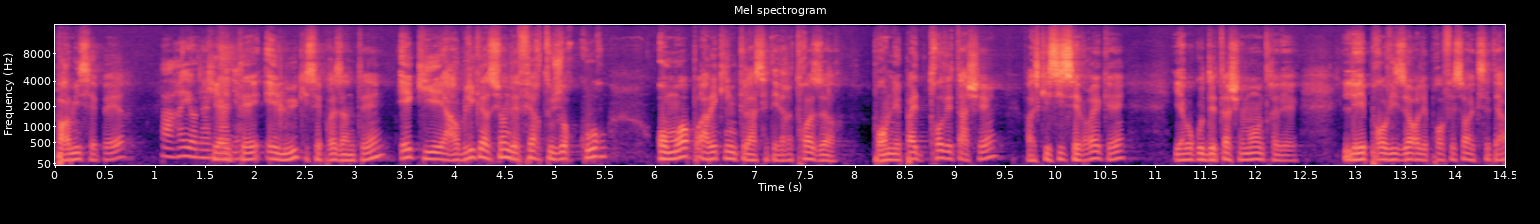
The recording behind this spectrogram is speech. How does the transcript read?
parmi ses pairs Pareil qui a été élu, qui s'est présenté et qui a obligation de faire toujours cours au mois avec une classe, c'est-à-dire trois heures, pour ne pas être trop détaché. Parce qu'ici, c'est vrai qu'il y a beaucoup de détachement entre les, les proviseurs, les professeurs, etc.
